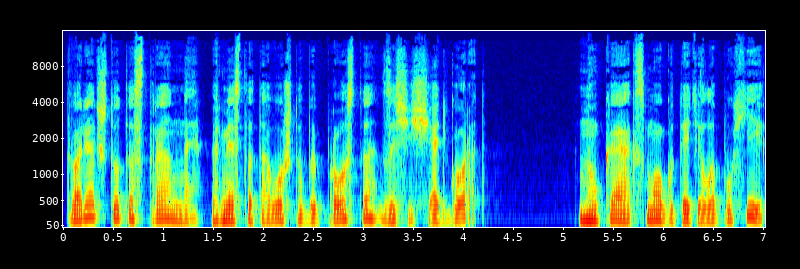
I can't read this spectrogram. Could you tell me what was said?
творят что-то странное, вместо того, чтобы просто защищать город. Ну как смогут эти лопухи,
